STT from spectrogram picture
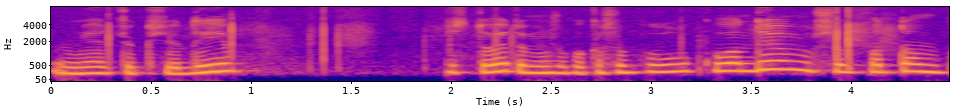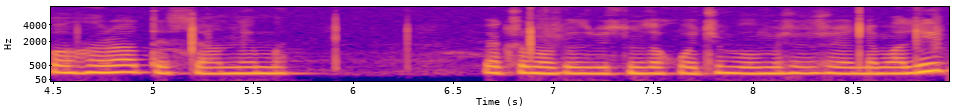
М'ячик сюди. Пістолети може поки що покладемо, щоб потім погратися ними. Якщо ми, звісно, захочемо, бо ми ж вже не малі.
